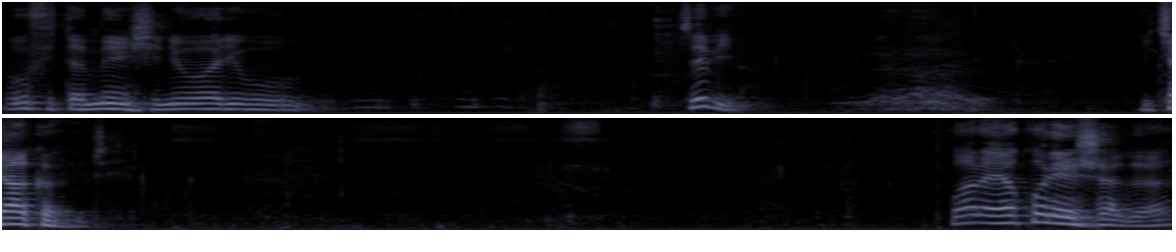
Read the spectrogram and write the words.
ufite amenshi ni we wari bu sibyo? Icya kabiri. Twarayakoreshaga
